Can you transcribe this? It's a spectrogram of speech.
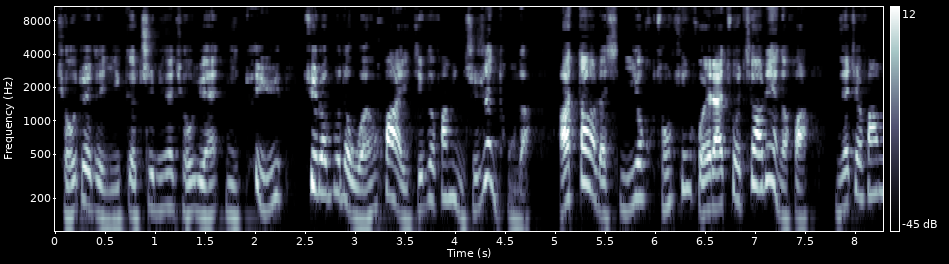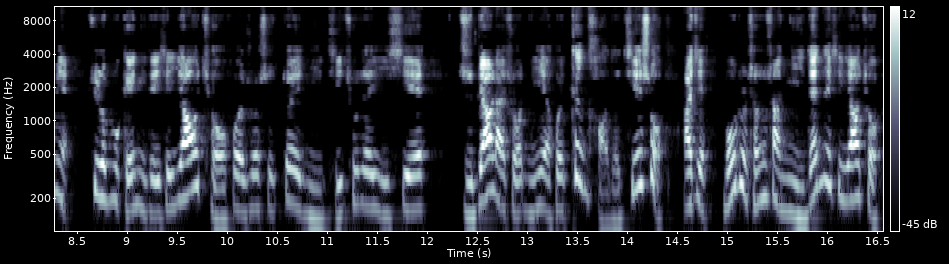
球队的一个知名的球员，你对于俱乐部的文化以及各方面你是认同的，而到了你又重新回来做教练的话。你在这方面，俱乐部给你的一些要求，或者说是对你提出的一些指标来说，你也会更好的接受。而且某种程度上，你的那些要求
